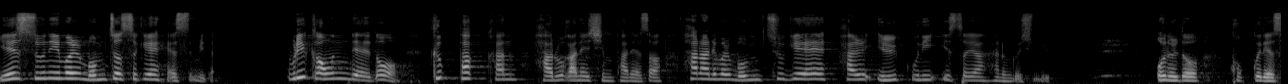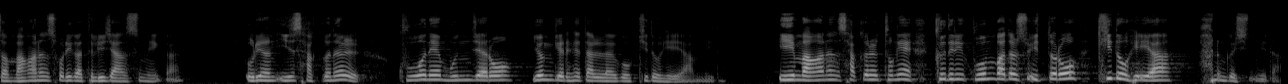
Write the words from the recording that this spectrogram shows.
예수님을 멈춰서게 했습니다. 우리 가운데에도 급박한 하루간의 심판에서 하나님을 멈추게 할 일꾼이 있어야 하는 것입니다. 오늘도 곳곳에서 망하는 소리가 들리지 않습니까? 우리는 이 사건을 구원의 문제로 연결해 달라고 기도해야 합니다. 이 망하는 사건을 통해 그들이 구원받을 수 있도록 기도해야 하는 것입니다.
